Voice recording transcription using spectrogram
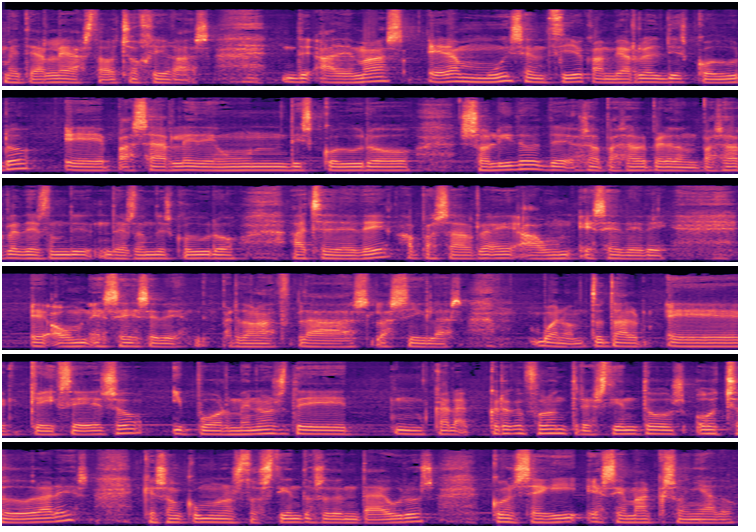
meterle hasta 8 GB. además, era muy sencillo cambiarle el disco duro, eh, pasarle de un disco duro sólido, de, o sea, pasar, perdón, pasarle desde un, desde un disco duro HDD a pasarle a un SDD. Eh, a un SSD, perdonad las, las siglas. Bueno, total, eh, que hice eso y por menos de creo que fueron 308 dólares, que son como unos 270 euros, conseguí ese Mac soñado.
